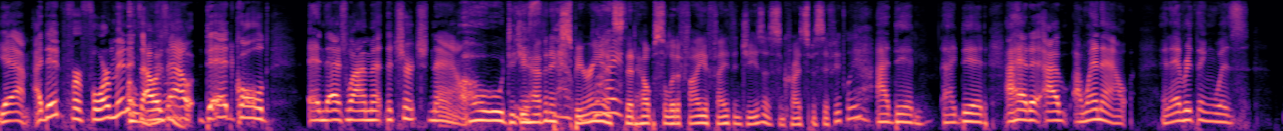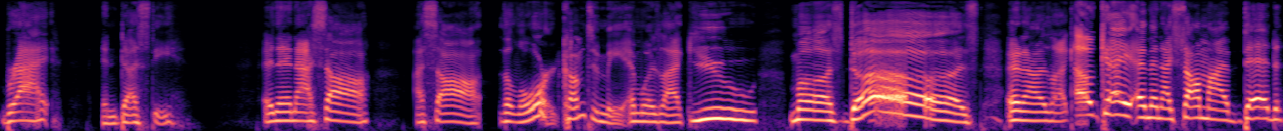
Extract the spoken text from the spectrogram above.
yeah. I did for four minutes. Oh, I was really? out dead cold, and that's why I'm at the church now. Oh, did you Is have an that experience right? that helped solidify your faith in Jesus and Christ specifically? I did. I did. I had a, I, I went out, and everything was bright and dusty, and then I saw I saw the Lord come to me and was like, "You." Must dust, and I was like, okay. And then I saw my dead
